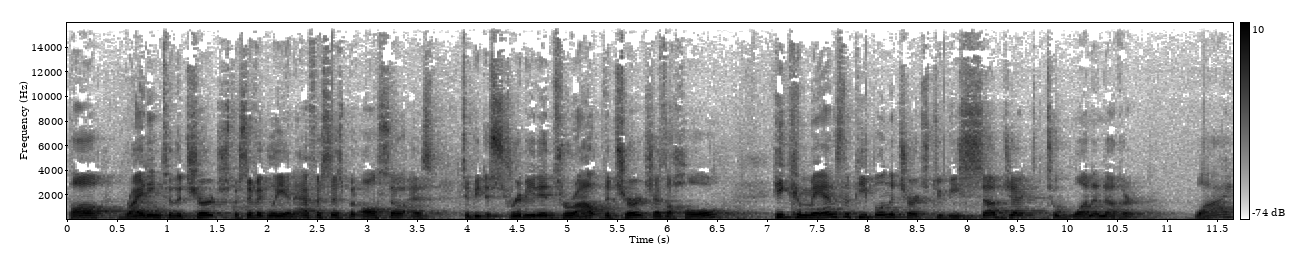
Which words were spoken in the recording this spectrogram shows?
Paul, writing to the church, specifically in Ephesus, but also as to be distributed throughout the church as a whole, he commands the people in the church to be subject to one another. Why?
